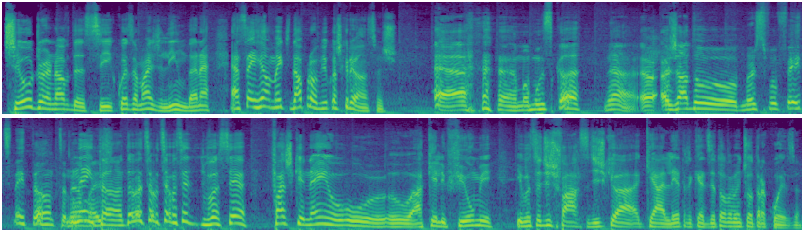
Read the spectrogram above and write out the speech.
Children of the Sea, coisa mais linda, né? Essa aí realmente dá pra ouvir com as crianças. É, uma música, né? Já do Merciful Fates, nem tanto, né? Nem Mas- tanto. Você, você, você, você faz que nem o, o- aquele filme e você disfarça, diz que a, que a letra quer dizer totalmente outra coisa.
